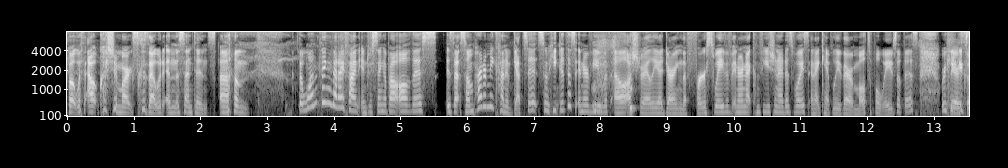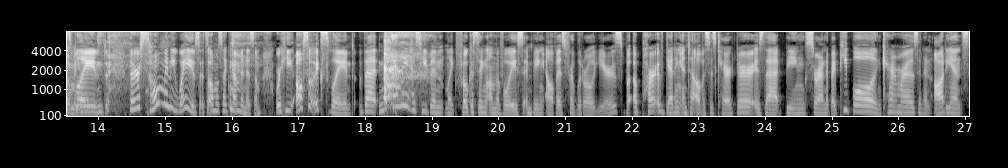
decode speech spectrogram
but without question marks, because that would end the sentence. Um, the one thing that I find interesting about all of this is that some part of me kind of gets it. So he did this interview with Elle Australia during the first wave of internet confusion at his voice, and I can't believe there are multiple waves of this, where he explained so there are so many waves. It's almost like feminism, where he also explained that not only has he been like focusing on the voice and being Elvis for literal years, but a part of getting into Elvis's character is that being surrounded by people and cameras and an audience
